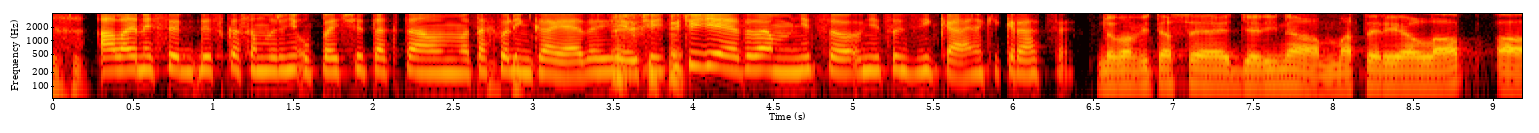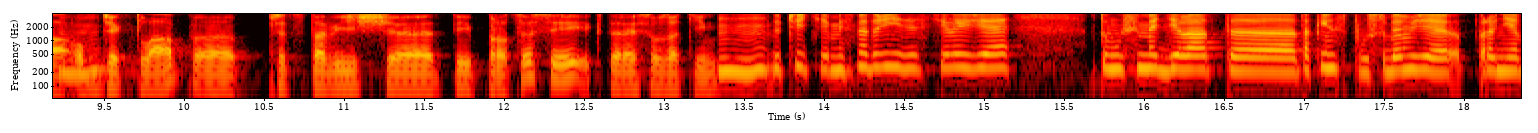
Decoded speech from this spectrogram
Ale než se deska samozřejmě upeče, tak tam ta chvilinka je, takže určitě, určitě je to tam něco, něco vzniká, nějaký krátce. Nova Vita se dělí na Material Lab a mm-hmm. Object Lab. Představíš eh, ty procesy, které jsou zatím? Mm-hmm, určitě. My jsme totiž zjistili, že to musíme dělat uh, takým způsobem, že pro ně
